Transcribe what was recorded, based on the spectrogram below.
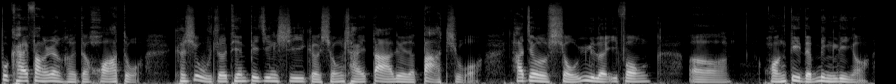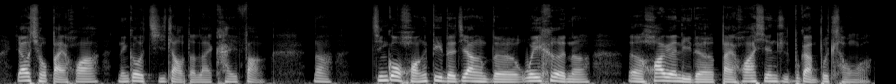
不开放任何的花朵。可是武则天毕竟是一个雄才大略的霸主哦，他就手谕了一封呃。皇帝的命令哦，要求百花能够及早的来开放。那经过皇帝的这样的威吓呢，呃，花园里的百花仙子不敢不从哦，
